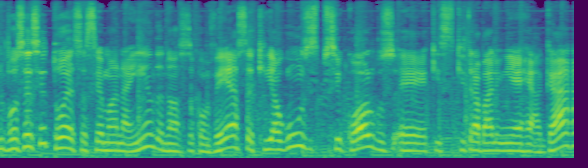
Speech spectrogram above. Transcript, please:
Você citou essa semana ainda, nossa conversa, que alguns psicólogos é, que, que trabalham em RH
